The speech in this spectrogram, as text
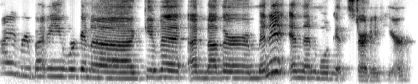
Hi, everybody. We're gonna give it another minute and then we'll get started here.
